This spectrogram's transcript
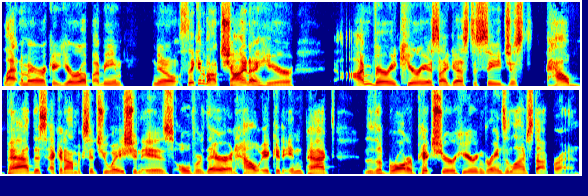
Latin America, Europe. I mean, you know, thinking about China here, I'm very curious, I guess, to see just how bad this economic situation is over there and how it could impact the broader picture here in grains and livestock, Brian.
